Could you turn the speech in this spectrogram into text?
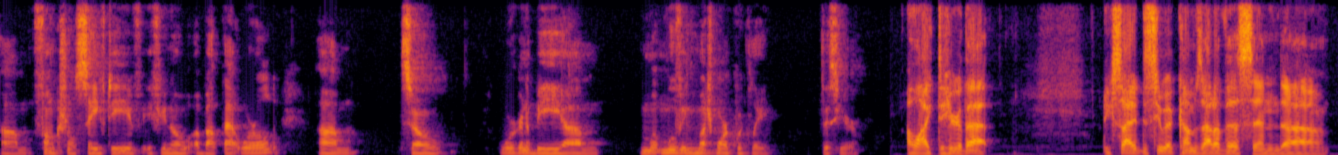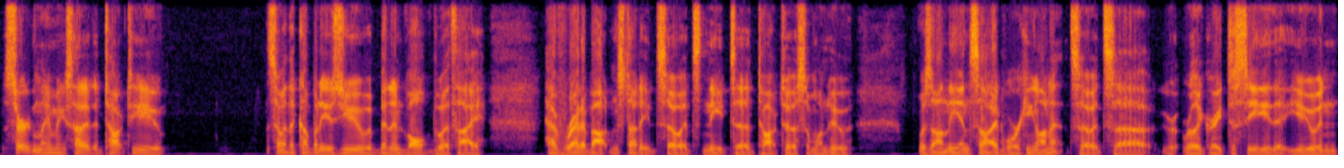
um, functional safety, if, if you know about that world. Um, so we're going to be um, m- moving much more quickly this year. I like to hear that excited to see what comes out of this, and uh, certainly I'm excited to talk to you. Some of the companies you have been involved with, I have read about and studied, so it's neat to talk to someone who was on the inside working on it. So it's uh, really great to see that you and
